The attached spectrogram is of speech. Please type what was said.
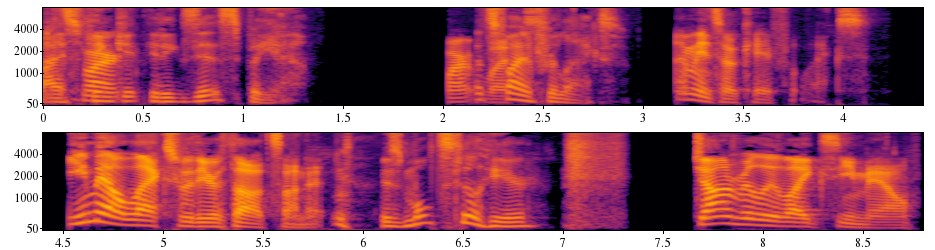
I smart. think it, it exists, but yeah, Smart that's Lex. fine for Lex. I mean, it's okay for Lex. Email Lex with your thoughts on it. Is Molt still here? John really likes email.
